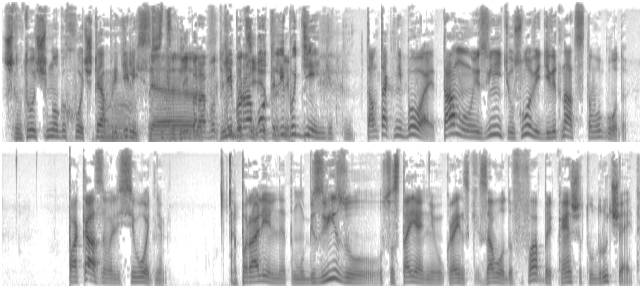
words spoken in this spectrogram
Что ну, ты очень много хочешь, ты ну, определись. Э, либо работа, либо, либо, работа, либо деньги. Там так не бывает. Там, извините, условия 2019 года показывали сегодня параллельно этому безвизу состояние украинских заводов и фабрик, конечно, это удручает.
